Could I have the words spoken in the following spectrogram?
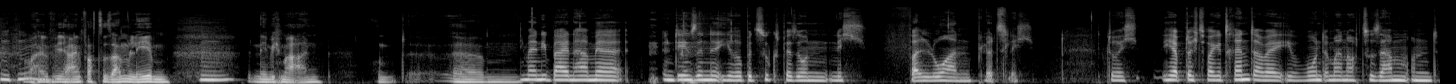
mhm. weil wir einfach zusammen leben, mhm. nehme ich mal an. Und ähm, ich meine, die beiden haben ja in dem Sinne ihre Bezugsperson nicht verloren plötzlich. Durch, ihr habt euch zwar getrennt, aber ihr wohnt immer noch zusammen und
